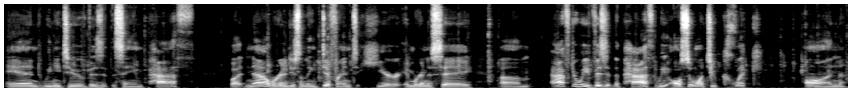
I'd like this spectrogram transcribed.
and we need to visit the same path. But now we're gonna do something different here and we're gonna say, um, after we visit the path, we also want to click on,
